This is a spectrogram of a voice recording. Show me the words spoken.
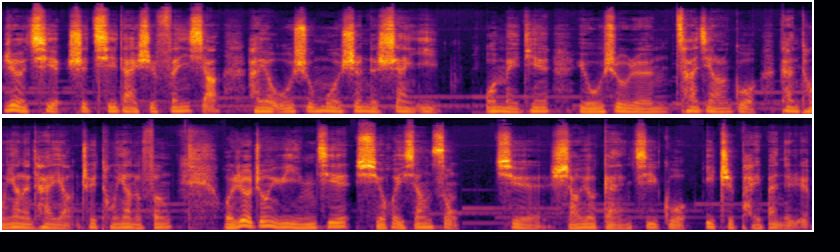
热切，是期待，是分享，还有无数陌生的善意。我每天与无数人擦肩而过，看同样的太阳，吹同样的风。我热衷于迎接，学会相送。却少有感激过一直陪伴的人，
